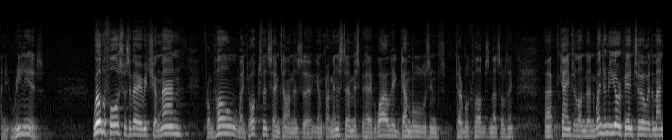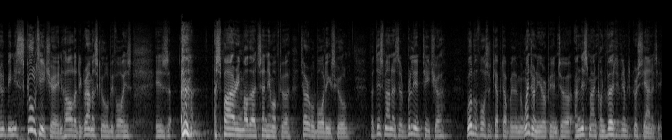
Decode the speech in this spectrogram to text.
And it really is. Wilberforce was a very rich young man from Hull, went to Oxford, same time as a young Prime Minister, misbehaved wildly, gambled, was in terrible clubs and that sort of thing. Uh, came to London, went on a European tour with a man who'd been his school teacher in Hull at a grammar school before his, his aspiring mother had sent him off to a terrible boarding school. But this man is a brilliant teacher, Wilberforce had kept up with him and went on a European tour, and this man converted him to Christianity.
